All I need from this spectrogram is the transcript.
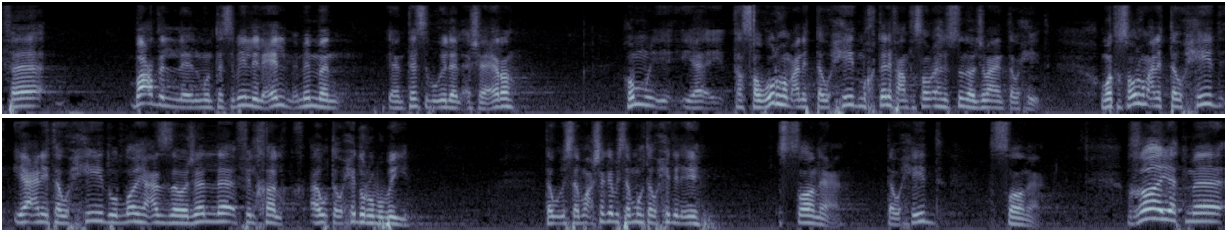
فبعض المنتسبين للعلم ممن ينتسب إلى الأشاعرة هم تصورهم عن التوحيد مختلف عن تصور أهل السنة والجماعة عن التوحيد. وتصورهم عن التوحيد يعني توحيد الله عز وجل في الخلق أو توحيد الربوبية. عشان كده بيسموه توحيد الايه؟ الصانع. توحيد الصانع. غاية ما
